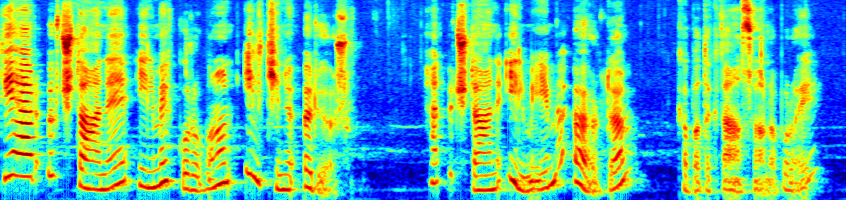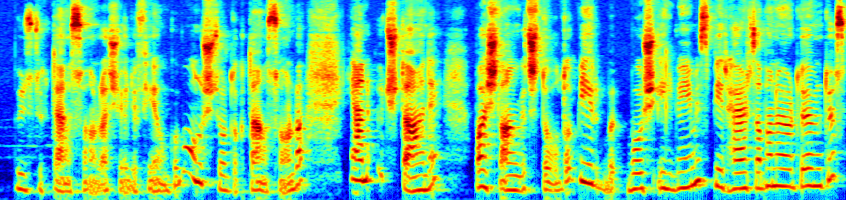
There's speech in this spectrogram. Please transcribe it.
Diğer 3 tane ilmek grubunun ilkini örüyorum. Yani 3 tane ilmeğimi ördüm. Kapadıktan sonra burayı büzdükten sonra şöyle fiyongumu oluşturduktan sonra yani 3 tane başlangıçta oldu. Bir boş ilmeğimiz, bir her zaman ördüğüm düz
